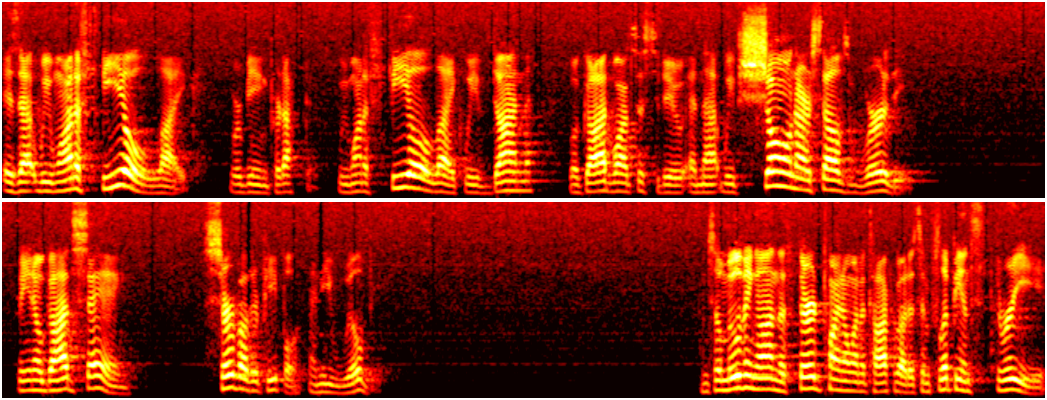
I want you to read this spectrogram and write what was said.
is that we want to feel like we're being productive. We want to feel like we've done what God wants us to do and that we've shown ourselves worthy. But you know, God's saying, serve other people, and you will be. And so, moving on, the third point I want to talk about is in Philippians 3,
